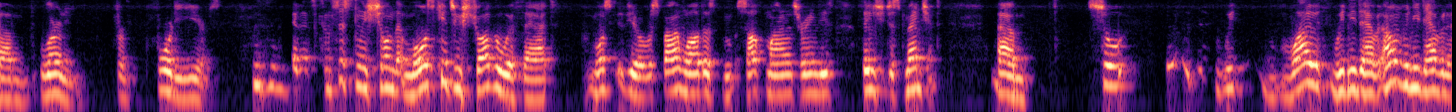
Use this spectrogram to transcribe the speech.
um, learning for 40 years mm-hmm. and it's consistently shown that most kids who struggle with that most you know respond well to self-monitoring these things you just mentioned um, so we why we need to have I don't we need to have a,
